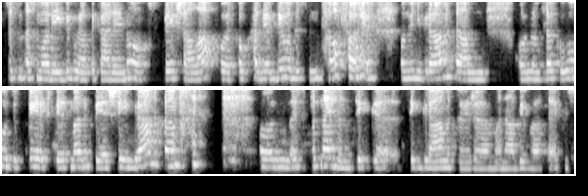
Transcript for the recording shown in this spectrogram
Es esmu, esmu arī bibliotekārē nolikusi priekšā lapu ar kaut kādiem 20 autoriem un viņu grāmatām. Un, un, un saku, lūdzu, pierakstiet mani pie šīm grāmatām. Un es pat nezinu, cik, cik grāmatu ir manā bibliotēkas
